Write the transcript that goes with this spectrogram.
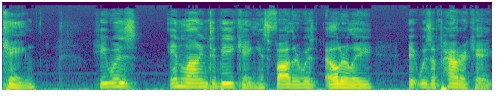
king. He was in line to be king. His father was elderly. It was a powder keg.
